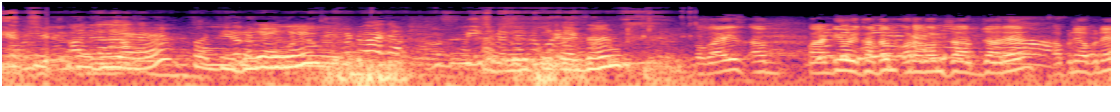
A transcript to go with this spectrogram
दीदी है और दीदी है ये। कजन्स तो गाइज़ अब पार्टी हुई खत्म और अब हम सब जा रहे हैं अपने अपने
